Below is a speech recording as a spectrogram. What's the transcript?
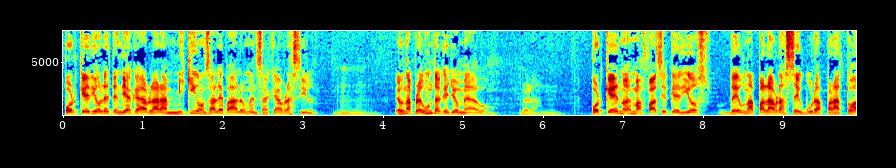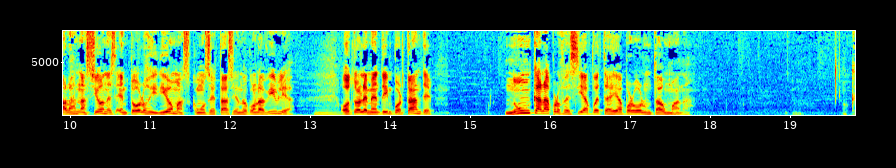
¿Por qué Dios le tendría que hablar a Miki González para darle un mensaje a Brasil? Mm. Es una pregunta que yo me hago, ¿verdad? ¿Por qué no es más fácil que Dios dé una palabra segura para todas las naciones, en todos los idiomas, como se está haciendo con la Biblia? Otro elemento importante, nunca la profecía fue traída por voluntad humana. Ok.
